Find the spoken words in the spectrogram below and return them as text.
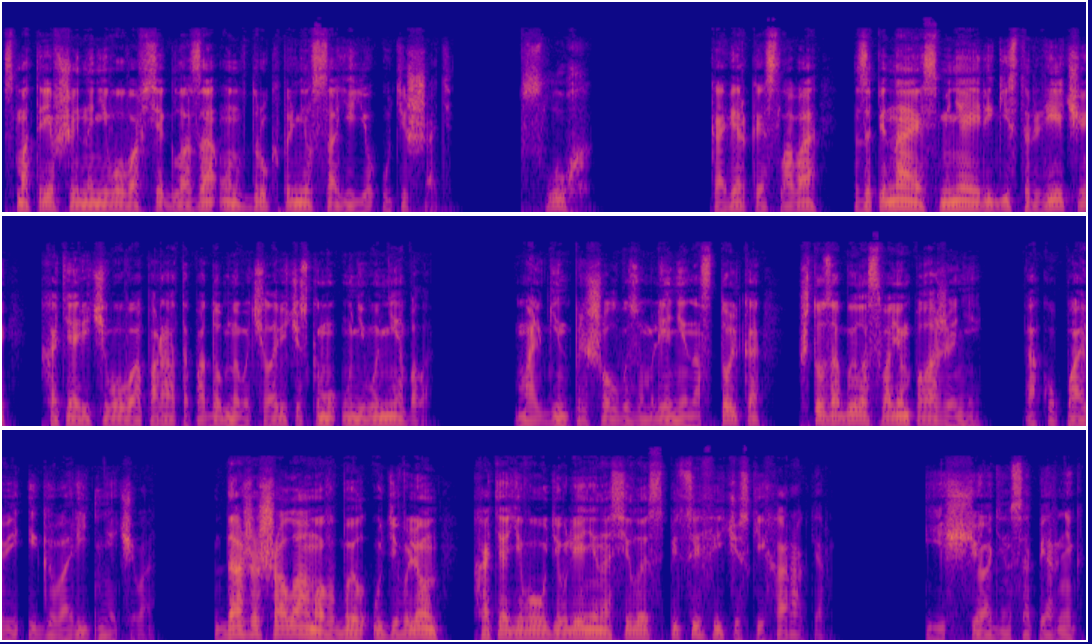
смотревшей на него во все глаза, он вдруг принялся ее утешать. Вслух. Коверкая слова, запинаясь, меняя регистр речи, хотя речевого аппарата, подобного человеческому, у него не было. Мальгин пришел в изумление настолько, что забыл о своем положении. О Купаве и говорить нечего. Даже Шаламов был удивлен, хотя его удивление носило специфический характер. «Еще один соперник»,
